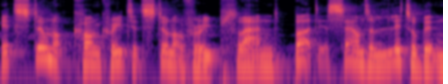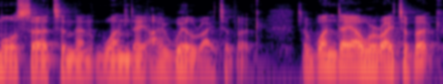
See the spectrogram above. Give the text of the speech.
It's still not concrete, it's still not very planned, but it sounds a little bit more certain than one day I will write a book. So one day I will write a book,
